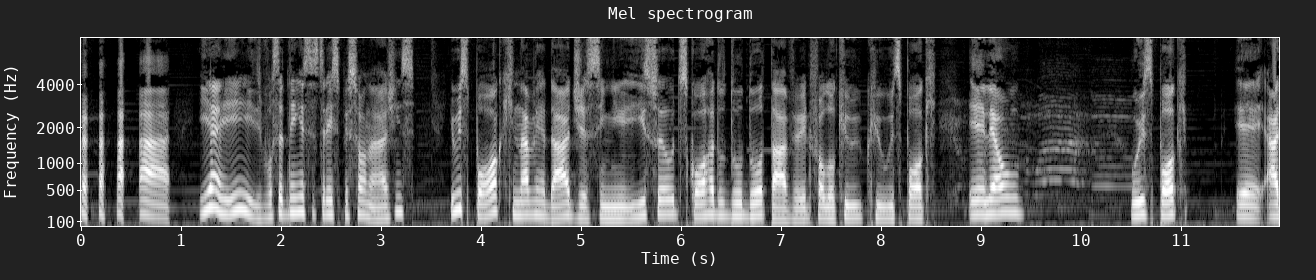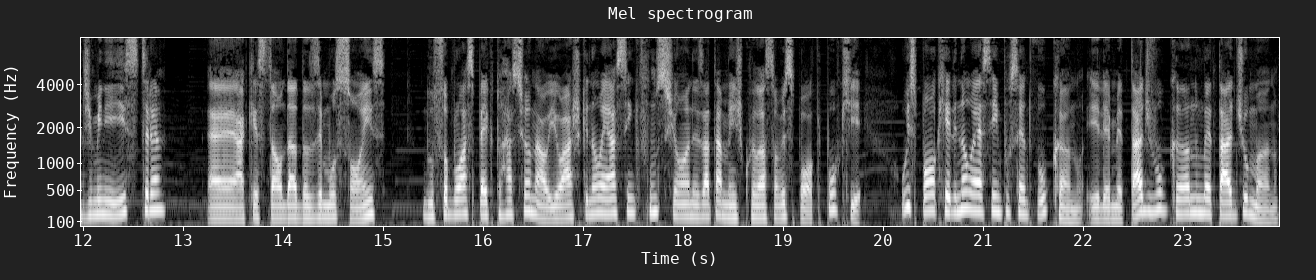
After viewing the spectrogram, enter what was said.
e aí, você tem esses três personagens e o Spock, na verdade, assim, isso eu discordo do, do Otávio. Ele falou que, que o Spock, ele é um. O Spock é, administra é, a questão da, das emoções do, sobre um aspecto racional. E eu acho que não é assim que funciona exatamente com relação ao Spock. Por quê? O Spock ele não é 100% vulcano. Ele é metade vulcano, metade humano.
